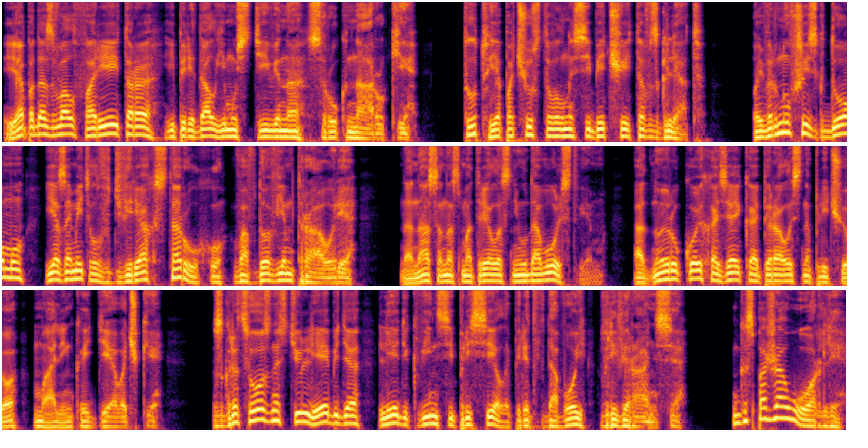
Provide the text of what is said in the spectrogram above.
Я подозвал форейтера и передал ему Стивена с рук на руки. Тут я почувствовал на себе чей-то взгляд. Повернувшись к дому, я заметил в дверях старуху во вдовьем трауре. На нас она смотрела с неудовольствием. Одной рукой хозяйка опиралась на плечо маленькой девочки. С грациозностью лебедя леди Квинси присела перед вдовой в реверансе. «Госпожа Уорли,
